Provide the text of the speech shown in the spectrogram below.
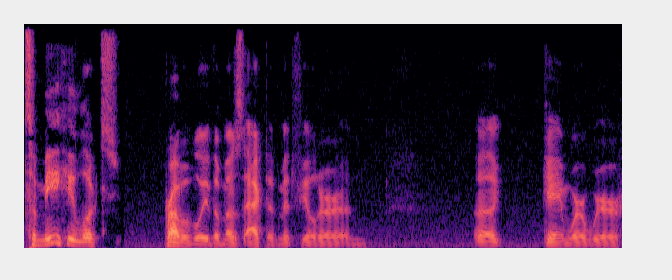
to me, he looked probably the most active midfielder in a game where we're.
